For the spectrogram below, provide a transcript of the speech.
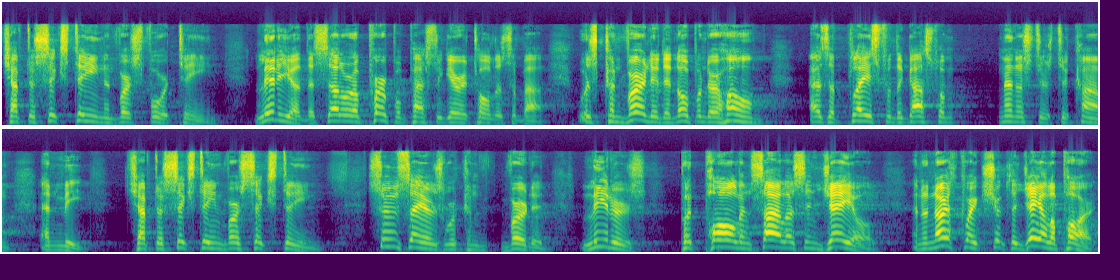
Chapter 16 and verse 14. Lydia, the seller of purple, Pastor Gary told us about, was converted and opened her home as a place for the gospel ministers to come and meet. Chapter 16, verse 16. Soothsayers were converted. Leaders put Paul and Silas in jail, and an earthquake shook the jail apart.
